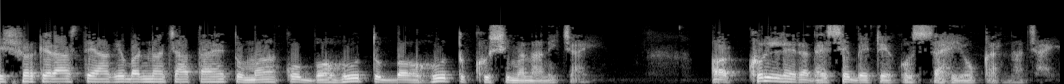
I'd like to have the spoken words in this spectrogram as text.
ईश्वर के रास्ते आगे बढ़ना चाहता है तो माँ को बहुत बहुत खुशी मनानी चाहिए। और खुले हृदय से बेटे को सहयोग करना चाहिए।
